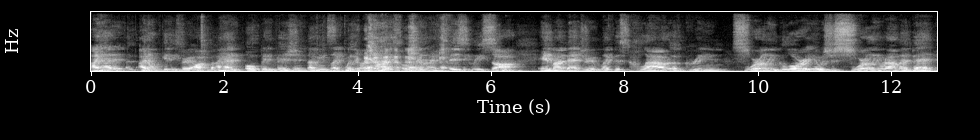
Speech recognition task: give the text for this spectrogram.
I had it. I don't get these very often, but I had an open vision. That means like with my eyes open, I physically saw in my bedroom like this cloud of green swirling glory. It was just swirling around my bed.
